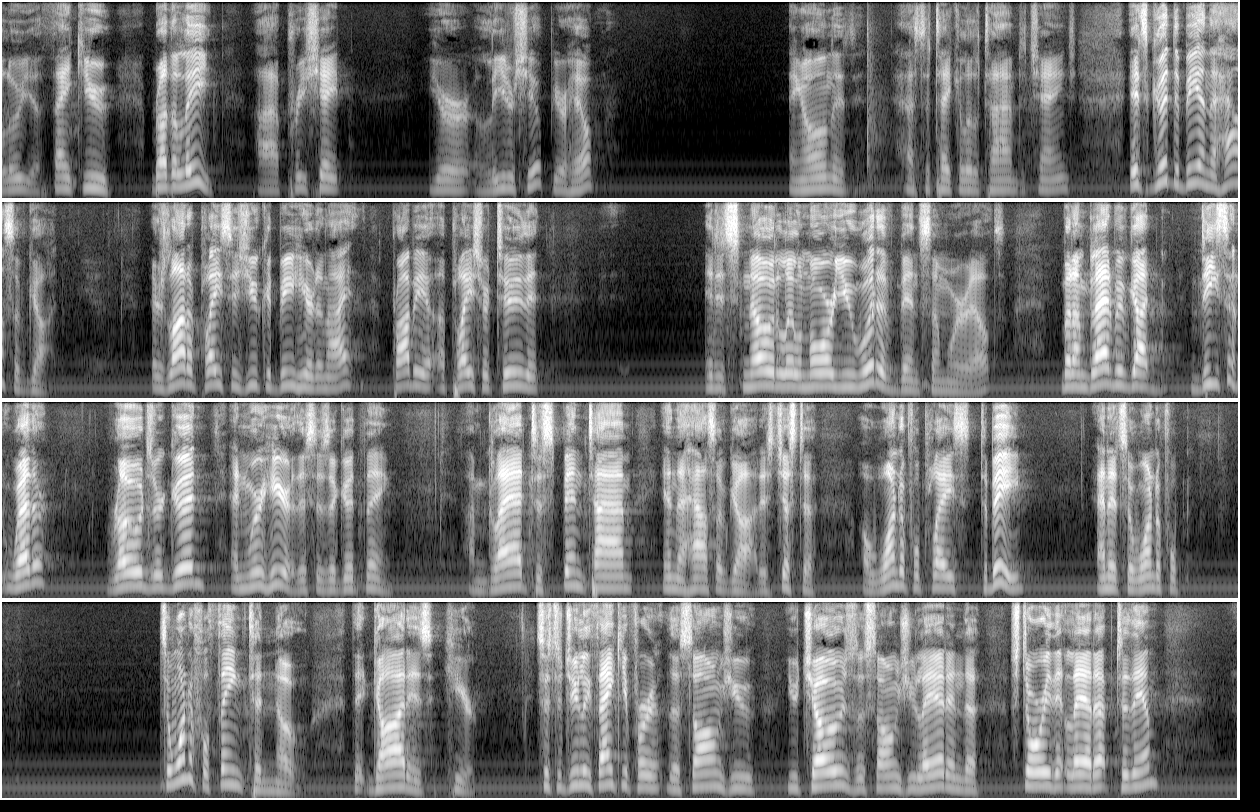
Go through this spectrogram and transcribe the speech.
Hallelujah. Thank you, Brother Lee. I appreciate your leadership, your help. Hang on, it has to take a little time to change. It's good to be in the house of God. There's a lot of places you could be here tonight. Probably a, place or two that it had snowed a little more, you would have been somewhere else. But I'm glad we've got decent weather. Roads are good, and we're here. This is a good thing. I'm glad to spend time in the house of God. It's just a, a wonderful place to be, and it's a wonderful it's a wonderful thing to know that God is here. Sister Julie, thank you for the songs you you chose, the songs you led, and the story that led up to them.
